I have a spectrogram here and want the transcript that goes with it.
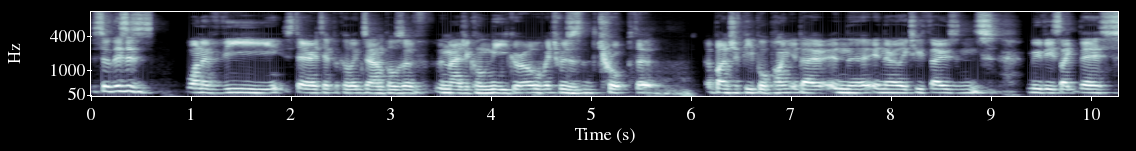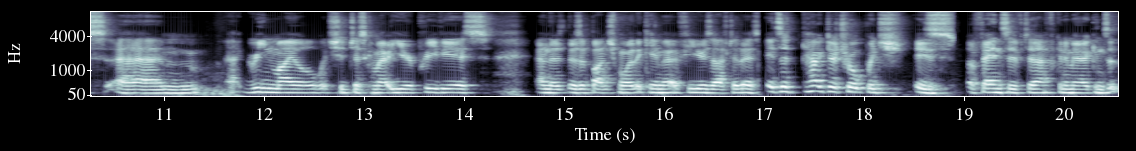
So this is one of the stereotypical examples of the magical Negro, which was the trope that a bunch of people pointed out in the in the early 2000s movies like this um, green mile which had just come out a year previous and there's, there's a bunch more that came out a few years after this it's a character trope which is offensive to african americans at,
